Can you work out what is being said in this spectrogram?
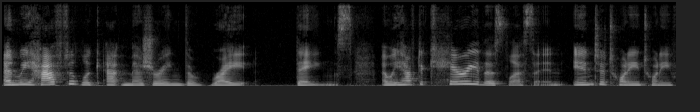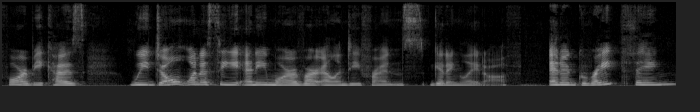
and we have to look at measuring the right things. And we have to carry this lesson into 2024 because we don't want to see any more of our L&D friends getting laid off. And a great thing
